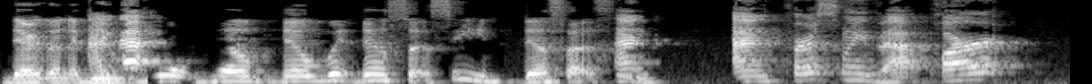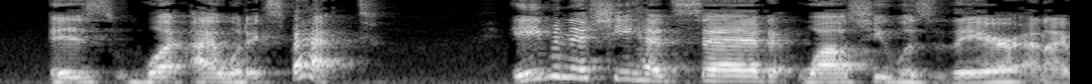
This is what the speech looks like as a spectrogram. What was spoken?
they're gonna be that, they'll, they'll they'll they'll succeed. They'll succeed. And, and personally, that part is what I would expect even if she had said while she was there, and I,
